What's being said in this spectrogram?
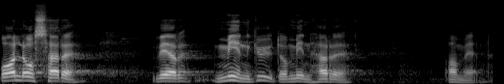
Og alle oss, Herre, vær min Gud og min Herre. Amen.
